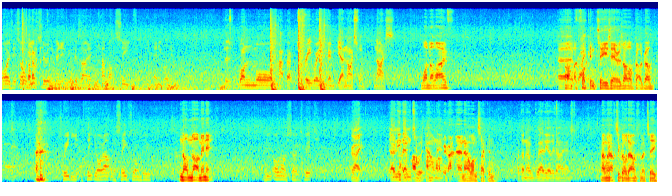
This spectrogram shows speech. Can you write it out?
Boys, it's all Got you him. two at the minute because I cannot see anybody. There's one more at that tree where he came. Yeah, nice one. Nice. One alive. Uh, oh, my right. fucking T's here is all I've got to go. Tweedie, I think you're out of the safe zone, dude. No, I'm not. I'm in it. You- Oh no, sorry, it's Rich. Right. Only them two I'm- are down I'll be right there now. One second. I don't know where the other guy is. I'm gonna have to go down for my tea.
